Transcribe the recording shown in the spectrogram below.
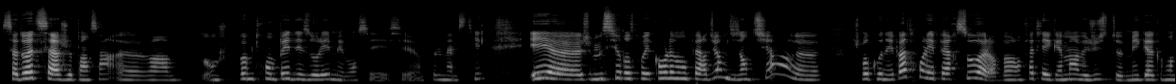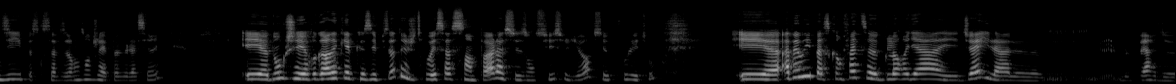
Ça doit être ça, je pense. hein. Euh, je peux me tromper, désolé, mais bon, c'est un peu le même style. Et euh, je me suis retrouvée complètement perdue en me disant tiens, euh, je reconnais pas trop les persos. Alors, ben, en fait, les gamins avaient juste méga grandi parce que ça faisait longtemps que j'avais pas vu la série. Et euh, donc, j'ai regardé quelques épisodes et j'ai trouvé ça sympa, la saison 6. Je me dis oh, c'est cool et tout. Et ah, ben oui, parce qu'en fait, Gloria et Jay, là, le, père de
